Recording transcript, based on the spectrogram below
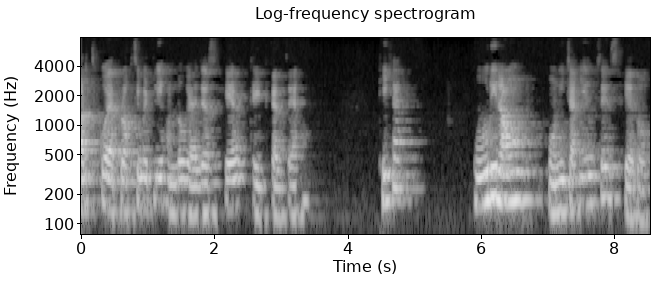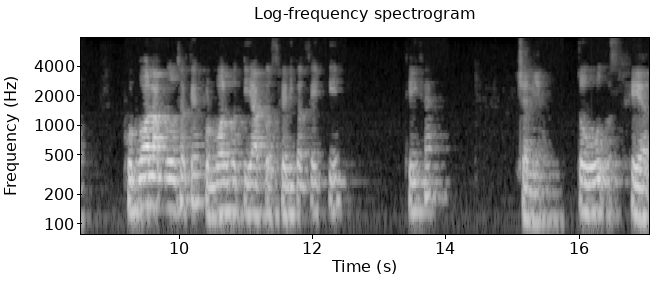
अर्थ को अप्रोक्सीमेटली हम लोग एज ए स्फेयर ट्रीट करते हैं। ठीक है? पूरी राउंड होनी चाहिए उसे स्फेयर हो। फुटबॉल आप बोल सकते हैं फुटबॉल होती है आपको स्फेरिकल शेप की। ठीक है? चलिए। तो स्फेयर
